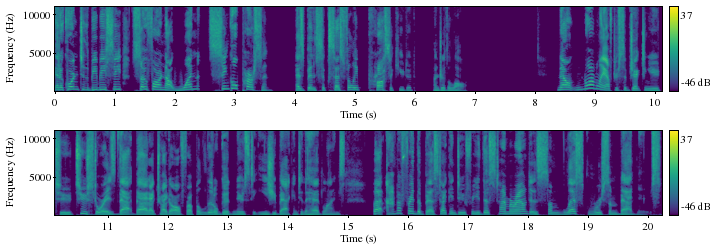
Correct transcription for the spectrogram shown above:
And according to the BBC, so far not one single person has been successfully prosecuted under the law. Now, normally after subjecting you to two stories that bad, I try to offer up a little good news to ease you back into the headlines. But I'm afraid the best I can do for you this time around is some less gruesome bad news.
